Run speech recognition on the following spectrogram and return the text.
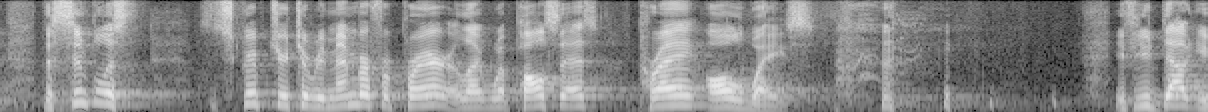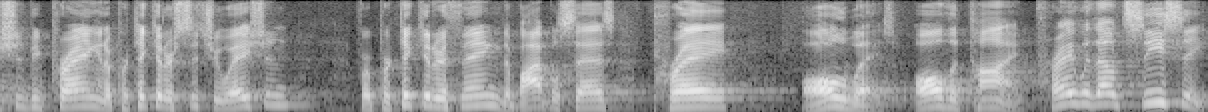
the simplest scripture to remember for prayer, like what Paul says, pray always. If you doubt you should be praying in a particular situation, for a particular thing, the Bible says, pray always, all the time. Pray without ceasing.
